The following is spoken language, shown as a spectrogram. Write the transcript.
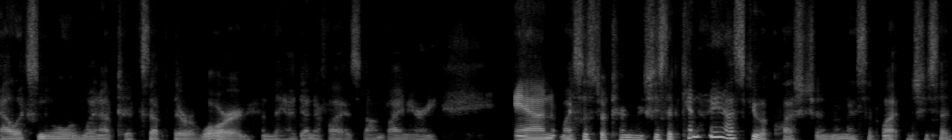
alex newell went up to accept their award and they identify as non-binary. And my sister turned to me she said can i ask you a question? And i said what? And she said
